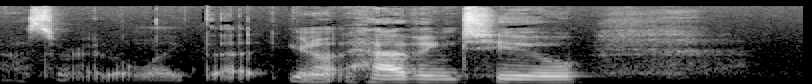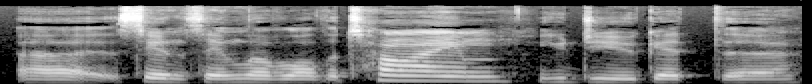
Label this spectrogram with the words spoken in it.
oh, sorry, I don't like that. You're not having to uh, stay on the same level all the time. You do get the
